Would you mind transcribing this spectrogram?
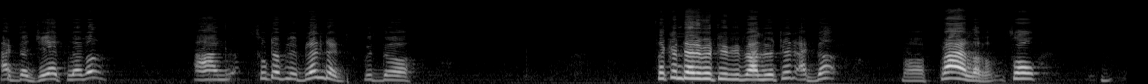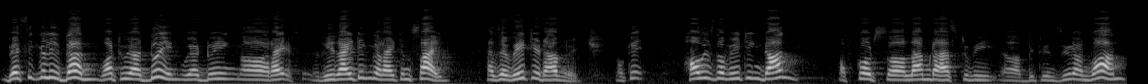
at the jth level and suitably blended with the second derivative evaluated at the uh, prior level. So, basically then what we are doing, we are doing uh, right, rewriting the right hand side as a weighted average. Okay. How is the weighting done? Of course, uh, lambda has to be uh, between 0 and 1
